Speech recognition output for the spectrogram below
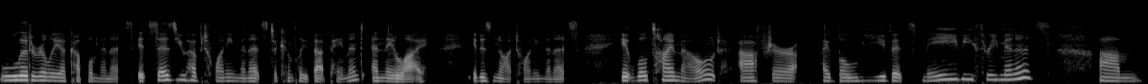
literally a couple minutes. It says you have 20 minutes to complete that payment, and they lie. It is not 20 minutes. It will time out after, I believe it's maybe three minutes. Um,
